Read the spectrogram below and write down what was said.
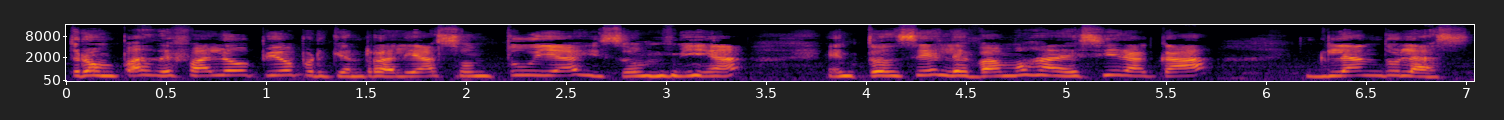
trompas de falopio porque en realidad son tuyas y son mías. Entonces les vamos a decir acá glándulas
